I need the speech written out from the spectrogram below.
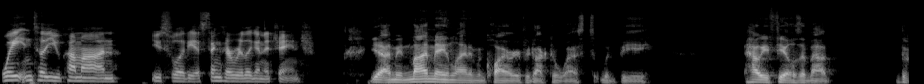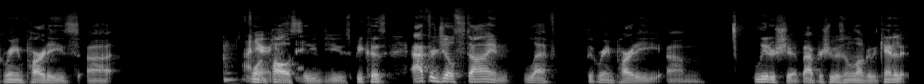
Wait until you come on, Useful Idiots. Things are really going to change. Yeah, I mean, my main line of inquiry for Dr. West would be how he feels about the Green Party's uh, foreign policy views, because after Jill Stein left the Green Party um, leadership, after she was no longer the candidate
